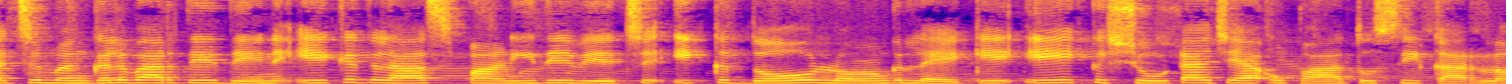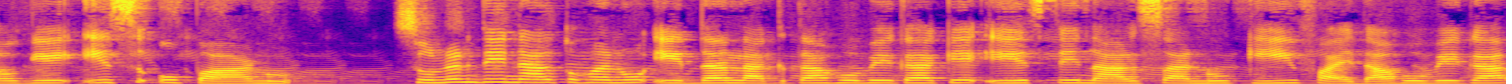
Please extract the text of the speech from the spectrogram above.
ਅੱਜ ਮੰਗਲਵਾਰ ਦੇ ਦਿਨ ਇੱਕ ਗਲਾਸ ਪਾਣੀ ਦੇ ਵਿੱਚ ਇੱਕ ਦੋ ਲੌਂਗ ਲੈ ਕੇ ਇਹ ਇੱਕ ਛੋਟਾ ਜਿਹਾ ਉਪਾਅ ਤੁਸੀਂ ਕਰ ਲਓਗੇ, ਇਸ ਉਪਾਅ ਨੂੰ ਸੁਣਨ ਦੇ ਨਾਲ ਤੁਹਾਨੂੰ ਇਦਾਂ ਲੱਗਦਾ ਹੋਵੇਗਾ ਕਿ ਇਸ ਦੇ ਨਾਲ ਸਾਨੂੰ ਕੀ ਫਾਇਦਾ ਹੋਵੇਗਾ।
